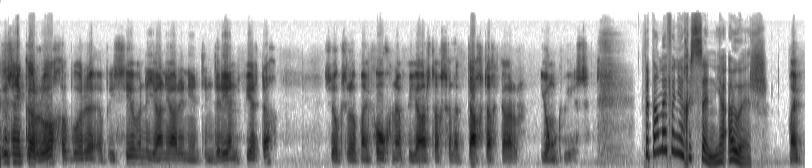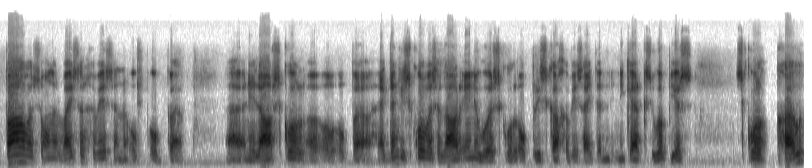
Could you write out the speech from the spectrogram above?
Ek is in die Karoo gebore op die 7de Januarie 1943. So ek sal op my volgende verjaarsdag sal ek 80 jaar jonk wees. Vertel my van jou gesin, jou ouers. My pa was 'n onderwyser gewees in op op uh, uh in die laerskool uh, op uh, ek dink die skool was 'n laer en 'n hoërskool op Prieska gewees. Hy het in, in die kerk se hoop eers skool gehou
